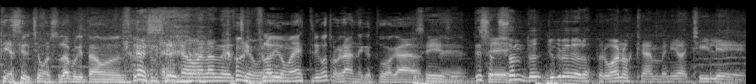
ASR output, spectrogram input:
Te iba a decir el Chemo del Solar porque estábamos. Sí, estamos hablando del con Chemo. Flavio. Maestri, otro grande que estuvo acá. Sí, eh, sí. De esos sí. son, yo creo, de los peruanos que han venido a Chile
